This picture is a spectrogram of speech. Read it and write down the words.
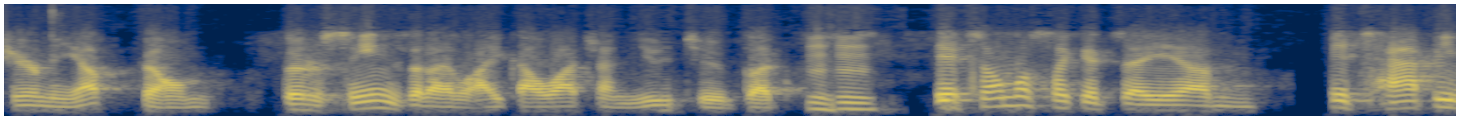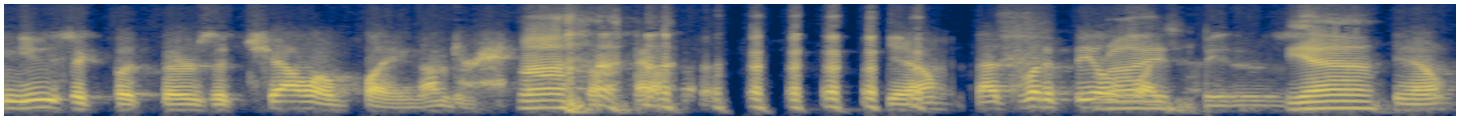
cheer me up film. There are scenes that I like. I'll watch on YouTube, but Mm-hmm. it's almost like it's a um, it's happy music, but there's a cello playing under it. you know, that's what it feels Right. like to me. There's, yeah. You know,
